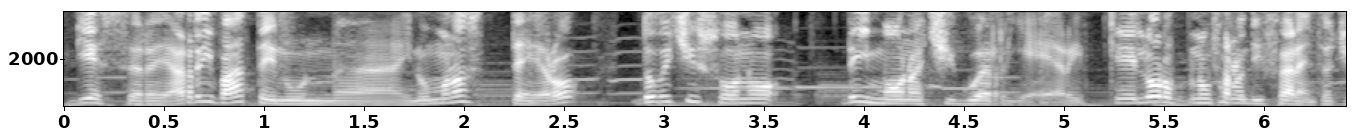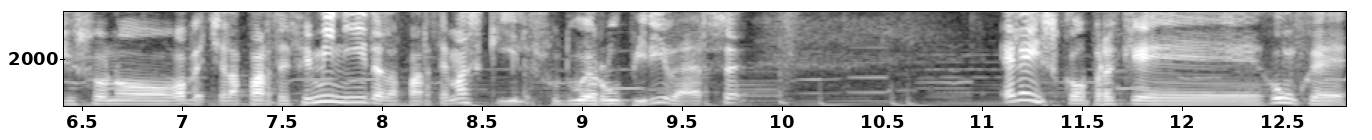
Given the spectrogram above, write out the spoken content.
di essere arrivata in un, eh, in un monastero dove ci sono dei monaci guerrieri, che loro non fanno differenza, ci sono, vabbè, c'è la parte femminile la parte maschile, su due rupi diverse. E lei scopre che comunque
